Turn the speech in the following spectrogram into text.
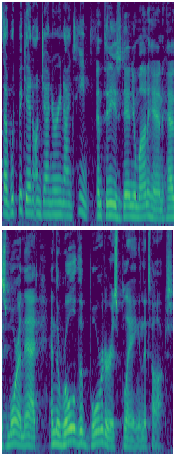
that would begin on January 19th. NTD's Daniel Monahan has more on that and the role the border is playing in the talks.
